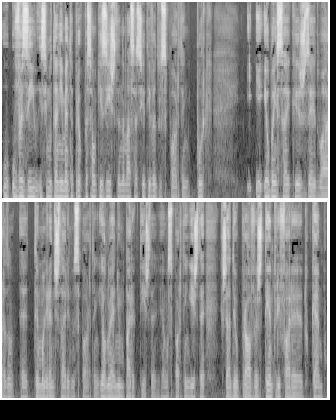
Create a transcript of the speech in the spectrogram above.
o, vazio e, simultaneamente, a preocupação que existe na massa associativa do Sporting, porque eu bem sei que José Eduardo uh, tem uma grande história no Sporting. Ele não é nenhum paraquedista, é um Sportingista que já deu provas dentro e fora do campo.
